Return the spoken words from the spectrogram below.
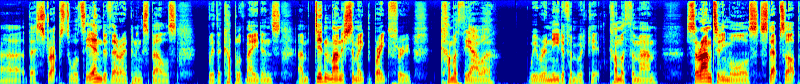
uh, their straps towards the end of their opening spells with a couple of maidens. Um, didn't manage to make the breakthrough. Cometh the hour. We were in need of a wicket. Cometh the man. Sir Anthony Moores steps up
